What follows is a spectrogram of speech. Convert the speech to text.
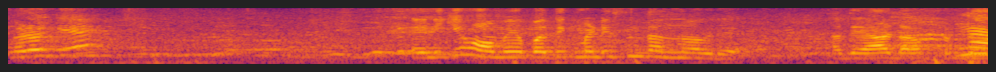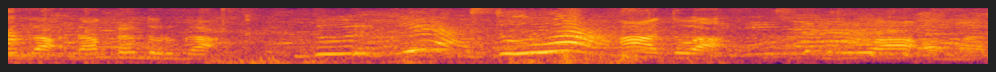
നിങ്ങളൊക്കെ എനിക്ക് ഹോമിയോപ്പത്തിക് മെഡിസിൻ തന്നു അവർ. അതെ ആ ഡോക്ടർ ദുർഗ ഡോക്ടർ ദുർഗ. ആ Dua. Dua Omar.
